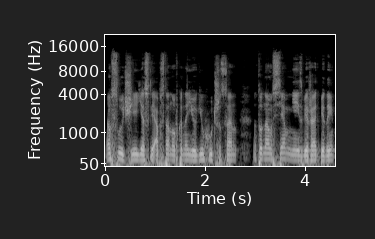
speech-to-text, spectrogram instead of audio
В случае, если обстановка на юге ухудшится, то нам всем не избежать беды.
